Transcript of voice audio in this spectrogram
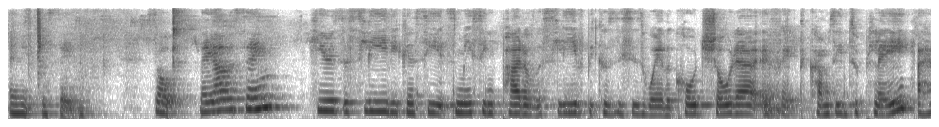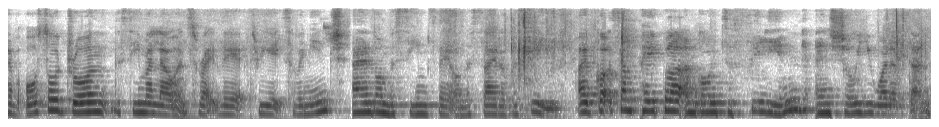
and it's the same. So they are the same. Here's the sleeve. You can see it's missing part of the sleeve because this is where the cold shoulder effect comes into play. I have also drawn the seam allowance right there at 3 eighths of an inch and on the seams there on the side of the sleeve. I've got some paper I'm going to fill in and show you what I've done.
